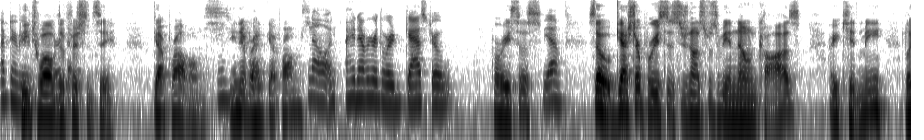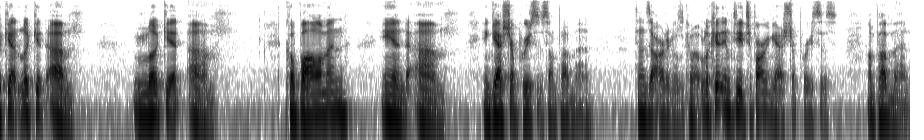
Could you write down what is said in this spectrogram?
I've never even B12 heard that. deficiency, gut problems. You never had gut problems? No, I never heard the word gastro. Paresis. Yeah. So gastroparesis is not supposed to be a known cause. Are you kidding me? Look at look at um, look at um, cobalamin and um, and gastroparesis on PubMed. Tons of articles come up. Look at MTHFR and gastroparesis on PubMed.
